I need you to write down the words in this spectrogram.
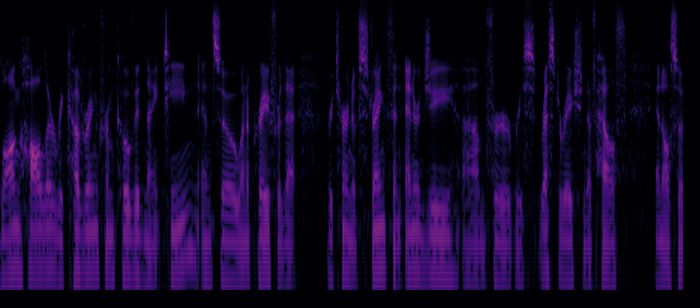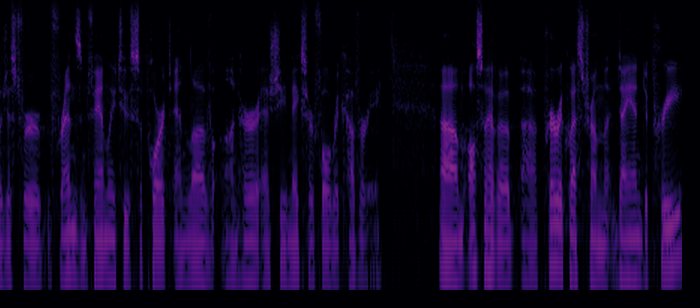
long hauler recovering from COVID 19. And so, I want to pray for that return of strength and energy, um, for res- restoration of health, and also just for friends and family to support and love on her as she makes her full recovery. Um, also, have a, a, prayer request from Diane Dupree.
